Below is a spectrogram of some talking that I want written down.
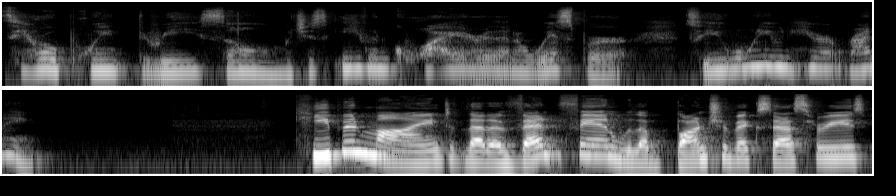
0.3 sone, which is even quieter than a whisper, so you won't even hear it running. Keep in mind that a vent fan with a bunch of accessories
